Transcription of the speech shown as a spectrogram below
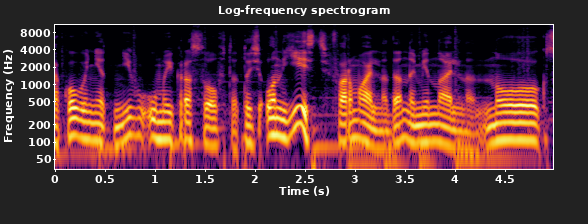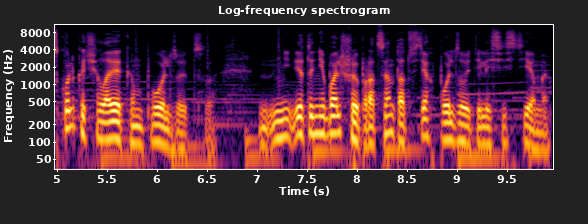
такого нет ни у Microsoft. То есть он есть формально, да, номинально, но сколько человек им пользуется? Это небольшой процент от всех пользователей системы.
